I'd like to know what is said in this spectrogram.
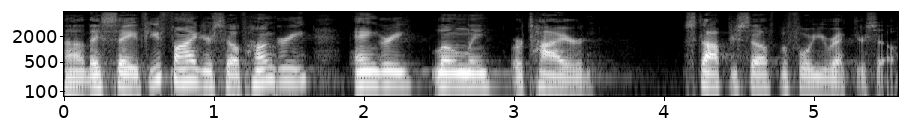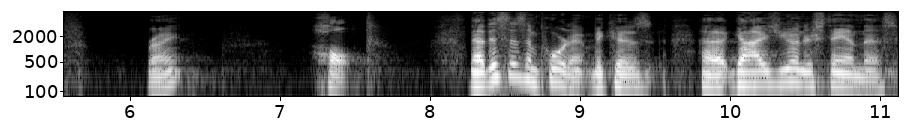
Uh, they say if you find yourself hungry, angry, lonely, or tired, stop yourself before you wreck yourself, right? HALT. Now, this is important because, uh, guys, you understand this.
